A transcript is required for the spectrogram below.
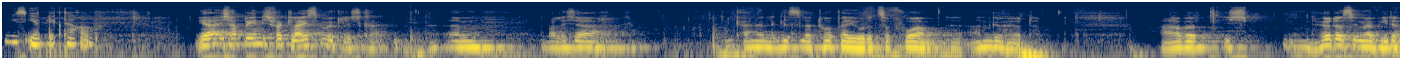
Wie ist Ihr Blick darauf? Ja, ich habe wenig Vergleichsmöglichkeiten, ähm, weil ich ja keine Legislaturperiode zuvor äh, angehört habe. Ich höre das immer wieder,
